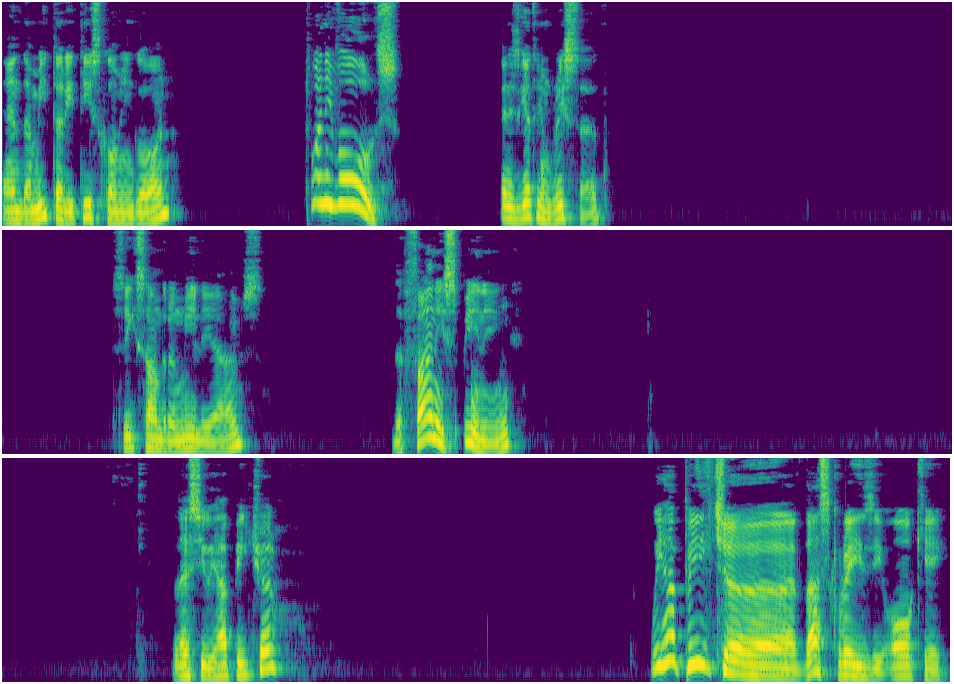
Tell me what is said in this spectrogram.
and the meter it is coming on 20 volts and it's getting reset 600 milliamps the fan is spinning let's see we have picture We have picture. That's crazy. Okay.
